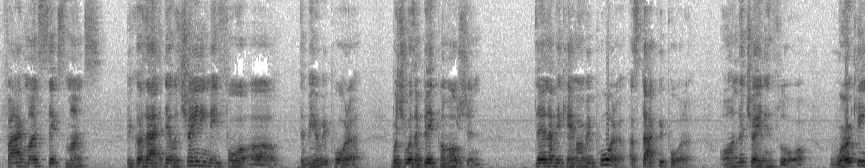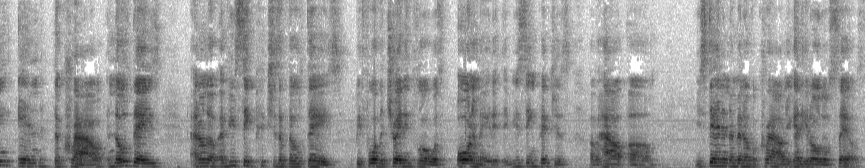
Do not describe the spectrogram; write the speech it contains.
five months, six months, because I they was training me for uh, to be a reporter, which was a big promotion. Then I became a reporter, a stock reporter, on the trading floor, working in the crowd. In those days, I don't know if you see pictures of those days before the trading floor was automated. If you've seen pictures of how um, you stand in the middle of a crowd, you got to get all those sales.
